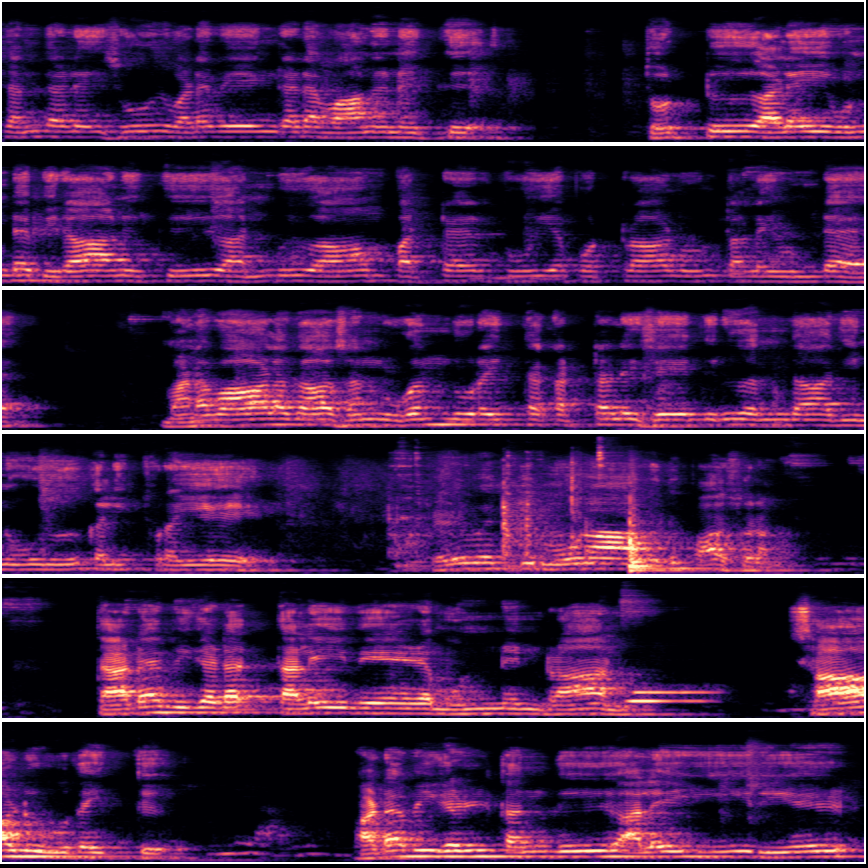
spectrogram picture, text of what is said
தந்தலை சூழ் வடவேங்கட வாணனுக்கு தொட்டு அலை உண்ட பிரானுக்கு அன்பு ஆம் பட்டர் தூய பொற்றாள் உள் தலை உண்ட. மணவாளதாசன் உகந்துரைத்த கட்டளை சேதிரு அந்தாதி நூறு கலித்துறையே. எழுபத்தி மூணாவது பாசுரம். தடவிகட தலைவேழ முன்னின்றான். சாடு உதைத்து. படவிகள் தந்து அலை ஈர்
